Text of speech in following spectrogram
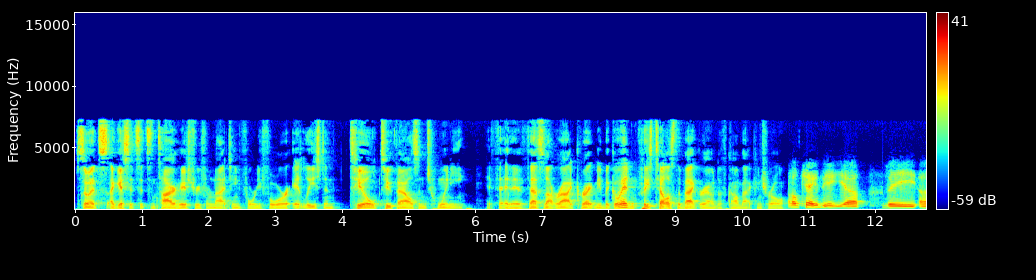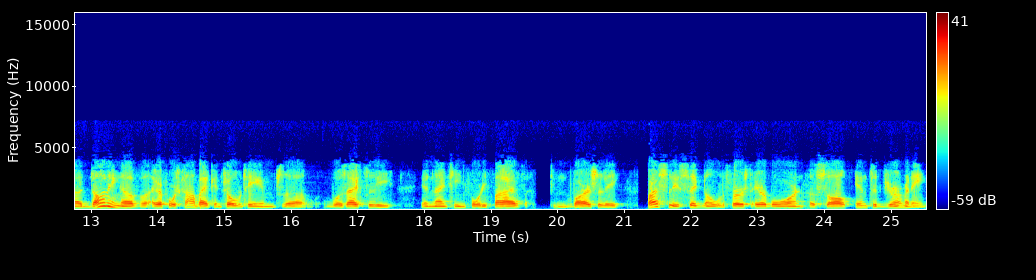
So it's, I guess it's its entire history from 1944 at least until 2020. If, if that's not right, correct me. But go ahead and please tell us the background of combat control. Okay, the uh, the uh, dawning of uh, Air Force combat control teams uh, was actually in 1945 Varsity. Varsity signaled the first airborne assault into Germany,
